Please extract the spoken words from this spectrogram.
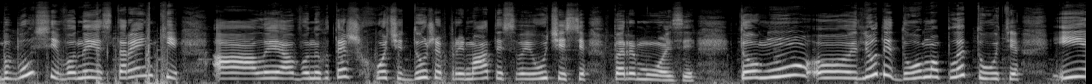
бабусі вони старенькі, але вони теж хочуть дуже приймати свою участь в перемозі. Тому о, люди вдома плетуть. І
